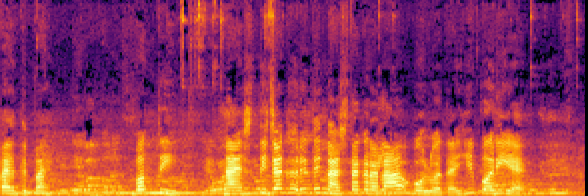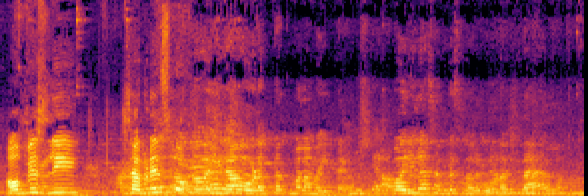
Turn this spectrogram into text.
पाय ते पाय. बघ ती. नाश तिच्या घरी ते नाश्ता करायला बोलवत आहे. ही परी आहे. ऑब्विसली सगळेच लोक हिला ओळखतात मला माहीत आहे. परीला सगळेच लोक ओळखतात.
